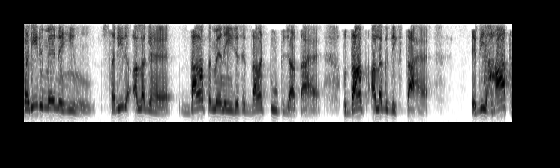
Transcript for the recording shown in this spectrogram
शरीर में नहीं हूँ, शरीर अलग है, दांत में नहीं, जैसे दांत टूट जाता है तो दांत अलग दिखता है। यदि हाथ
